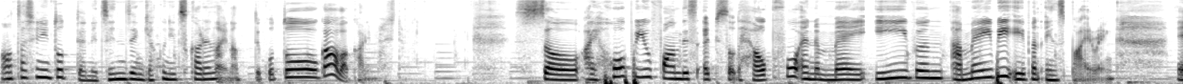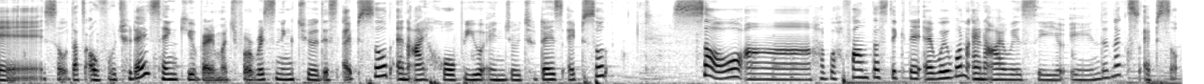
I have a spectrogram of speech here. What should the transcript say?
私にとってはね全然逆に疲れないなってことが分かりました。So I hope you found this episode helpful and may even uh, maybe even inspiring. Uh, so that's all for today. Thank you very much for listening to this episode, and I hope you enjoy today's episode. So, uh, have a fantastic day, everyone, and I will see you in the next episode.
